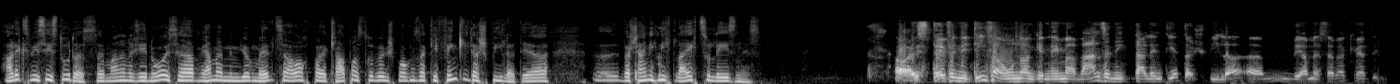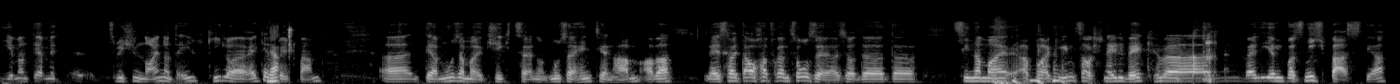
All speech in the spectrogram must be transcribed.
Alex, wie siehst du das? Manuel Renault ist ja, wir haben ja mit Jürgen Melzer auch bei Klapphaus drüber gesprochen, sagt gefinkelter Spieler, der äh, wahrscheinlich nicht leicht zu lesen ist. Er ist definitiv ein unangenehmer, wahnsinnig talentierter Spieler. Ähm, wir haben ja selber gehört, jemand, der mit äh, zwischen 9 und 11 Kilo ein ja. bespannt, äh, der muss einmal geschickt sein und muss ein Händchen haben. Aber er ist halt auch ein Franzose. Also der, der sind einmal ein paar Games auch schnell weg, äh, weil irgendwas nicht passt. Ja?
